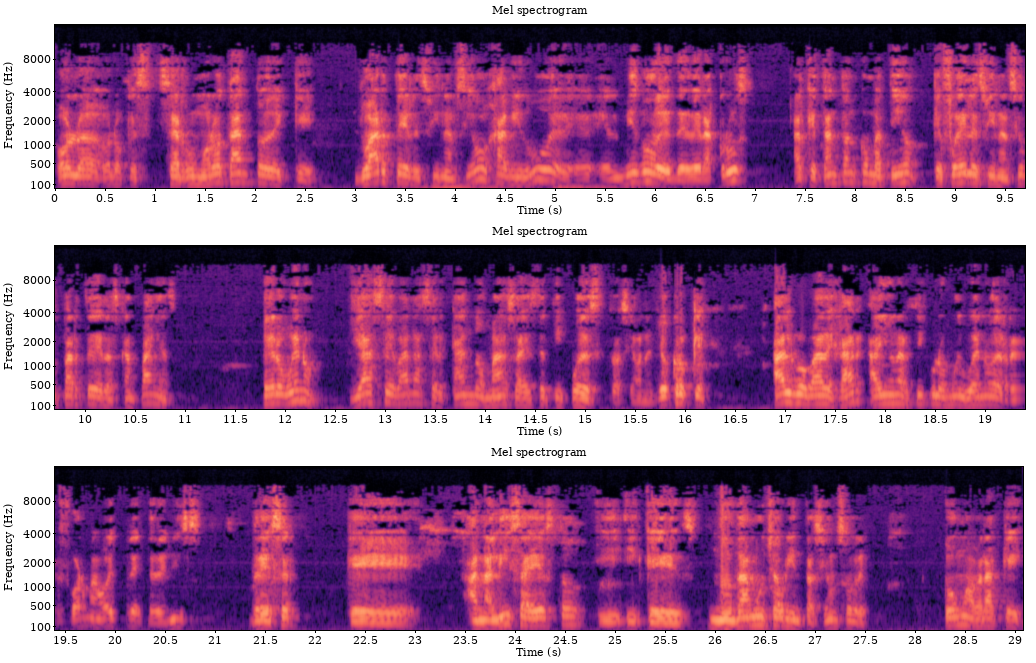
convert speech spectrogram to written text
o lo, que se rumoró tanto de que Duarte les financió, Javidú, el, el mismo de, Veracruz, al que tanto han combatido, que fue, les financió parte de las campañas. Pero bueno, ya se van acercando más a este tipo de situaciones. Yo creo que algo va a dejar. Hay un artículo muy bueno de reforma hoy de, Denise Dresser que analiza esto y, que nos da mucha orientación sobre cómo habrá que,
